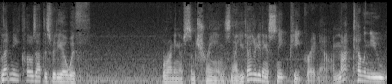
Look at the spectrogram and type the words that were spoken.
let me close out this video with running of some trains. Now, you guys are getting a sneak peek right now. I'm not telling you...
